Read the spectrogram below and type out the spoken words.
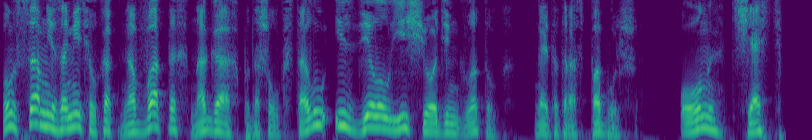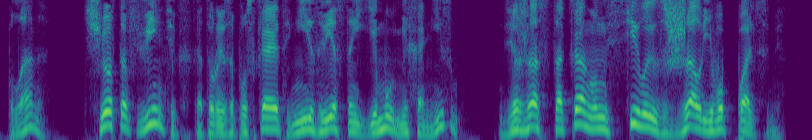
Он сам не заметил, как на ватных ногах подошел к столу и сделал еще один глоток, на этот раз побольше. Он часть плана? Чертов винтик, который запускает неизвестный ему механизм? Держа стакан, он силой сжал его пальцами.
